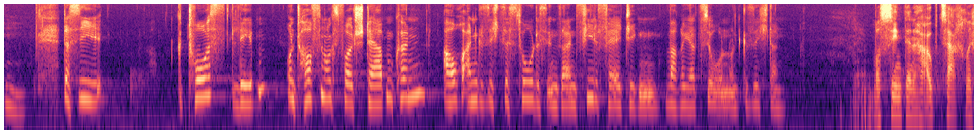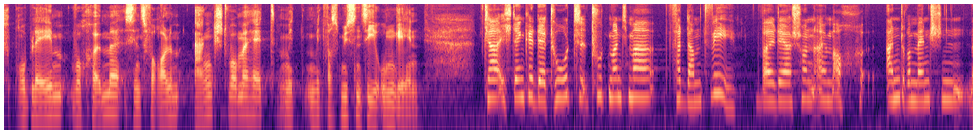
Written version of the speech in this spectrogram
Hm. Dass sie getrost leben und hoffnungsvoll sterben können, auch angesichts des Todes in seinen vielfältigen Variationen und Gesichtern. Was sind denn hauptsächlich Probleme, wo kommen? Sind es vor allem Ängste, wo man hat? Mit, mit was müssen Sie umgehen? Tja, ich denke, der Tod tut manchmal verdammt weh, weil der schon einem auch andere Menschen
